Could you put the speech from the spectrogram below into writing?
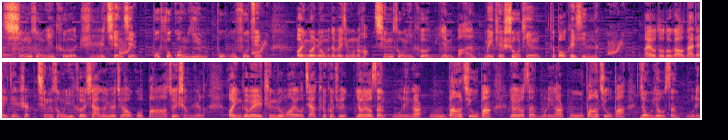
轻松一刻值千金，不负光阴不负君。欢迎关注我们的微信公众号“轻松一刻语音版”，每天收听他保开心呢。还要偷偷告诉大家一件事：轻松一刻下个月就要过八岁生日了，欢迎各位听众网友加 QQ 群幺幺三五零二五八九八幺幺三五零二五八九八幺幺三五零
